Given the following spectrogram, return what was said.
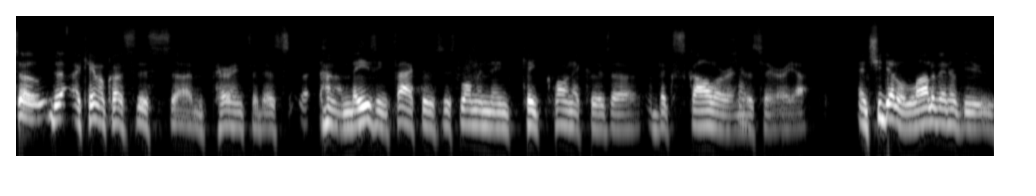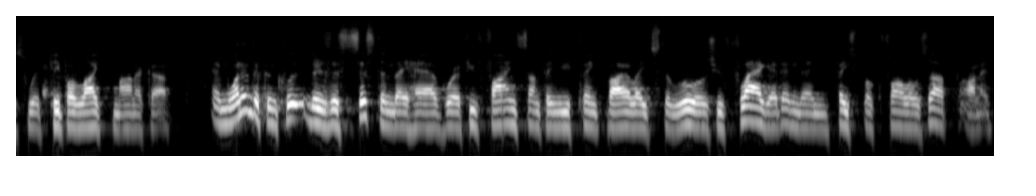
So the, I came across this, um, preparing for this amazing fact. There was this woman named Kate Klonick, who is a, a big scholar in this area. And she did a lot of interviews with people like Monica. And one of the conclu- there's this system they have where if you find something you think violates the rules, you flag it, and then Facebook follows up on it.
